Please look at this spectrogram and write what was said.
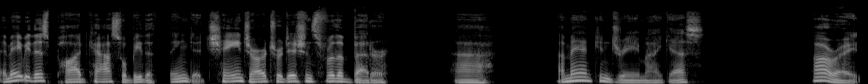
and maybe this podcast will be the thing to change our traditions for the better. Ah, a man can dream, I guess. All right,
